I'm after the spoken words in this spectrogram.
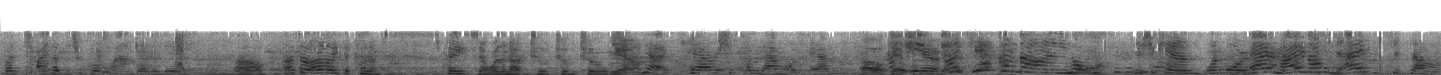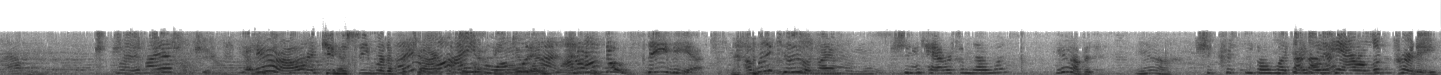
But I have the two girls together there. Oh, I thought I like the kind of space, you know, where not two, two, two. Yeah. Yeah, Tara should come down one. Adam. Oh, okay. Here. I can't come down anymore. Yes, you can. One more. Adam, I have, to, I have to sit down on that one. If I have, Kara. Can you see what a I don't photographer want would be doing? I'm not, don't stay there. I'm gonna kill you if I have to move. Shouldn't Tara come down one? Yeah, but yeah. Should Christy go like Oh, that? Carol, look pretty.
